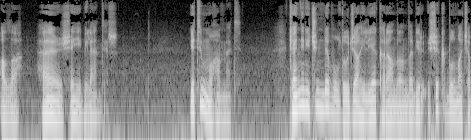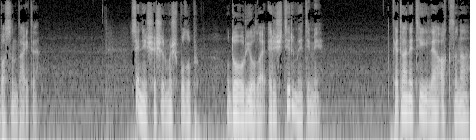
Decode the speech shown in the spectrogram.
Allah her şeyi bilendir. Yetim Muhammed, kendin içinde bulduğu cahiliye karanlığında bir ışık bulma çabasındaydı. Seni şaşırmış bulup doğru yola eriştirmedi mi? Fetanetiyle aklına,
